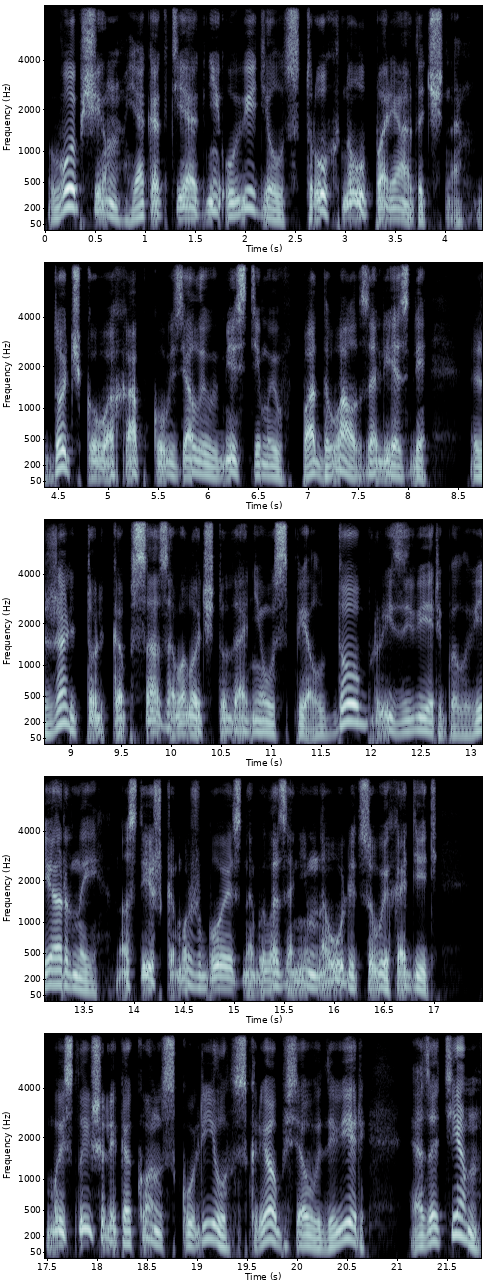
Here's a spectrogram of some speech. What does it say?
В общем, я как те огни увидел, струхнул порядочно. Дочку в охапку взял, и вместе мы в подвал залезли. Жаль, только пса заволочь туда не успел. Добрый зверь был, верный, но слишком уж боязно было за ним на улицу выходить. Мы слышали, как он скулил, скребся в дверь, а затем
